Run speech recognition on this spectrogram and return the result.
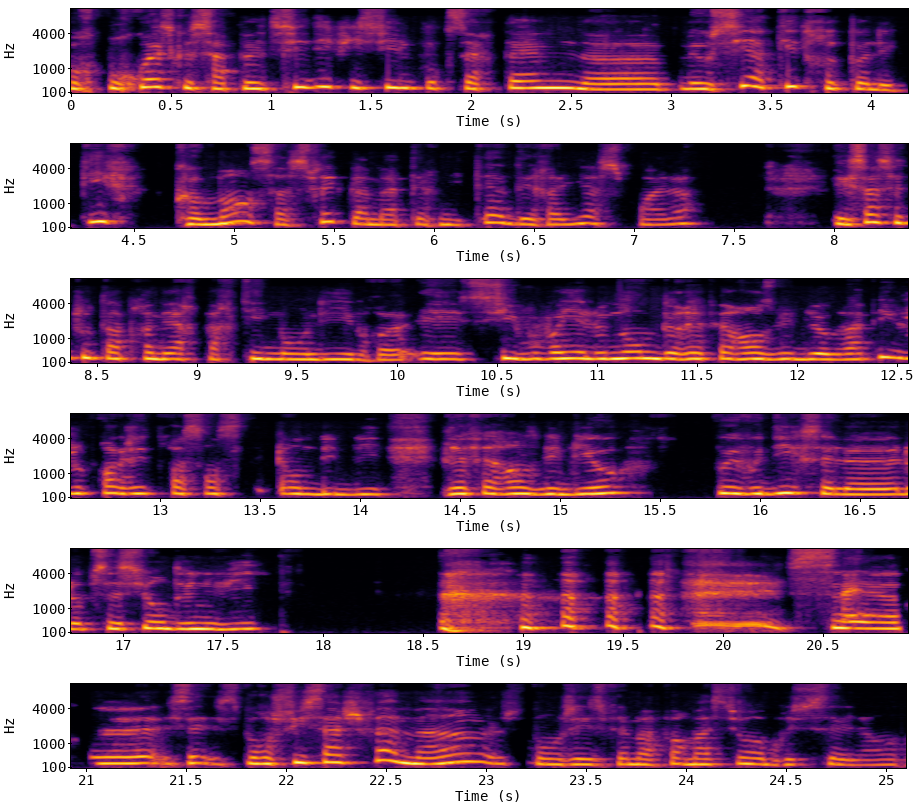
pour, Pourquoi est-ce que ça peut être si difficile pour certaines, euh, mais aussi à titre collectif Comment ça se fait que la maternité a déraillé à ce point-là? Et ça, c'est toute la première partie de mon livre. Et si vous voyez le nombre de références bibliographiques, je crois que j'ai 350 références biblio. Vous pouvez vous dire que c'est l'obsession d'une vie? c'est, euh, bon, je suis sage-femme. Hein. Bon, j'ai fait ma formation à Bruxelles. Hein.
